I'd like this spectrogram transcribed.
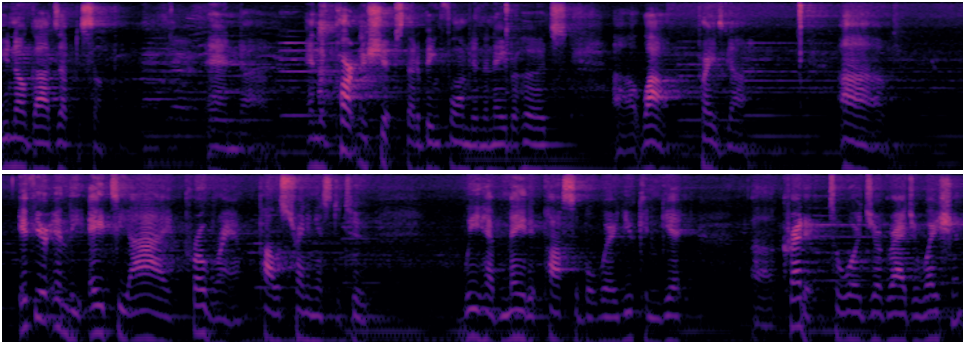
You know God's up to something. And, uh, and the partnerships that are being formed in the neighborhoods, uh, wow, praise God. Um, if you're in the ATI program, Apollos Training Institute, we have made it possible where you can get uh, credit towards your graduation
